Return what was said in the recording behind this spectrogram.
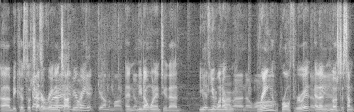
uh, because they'll try to ring on top of your ring, market, Get on the monk. and you don't want to do that. He You you want to no ring, roll through it, no and then BM. most of some.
